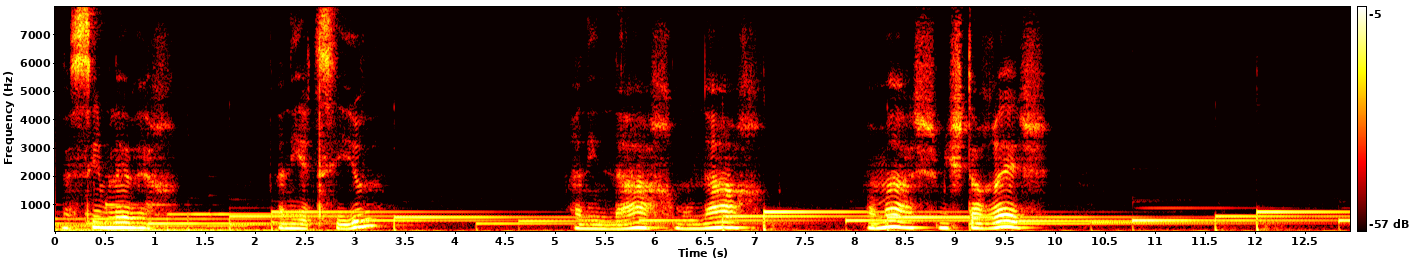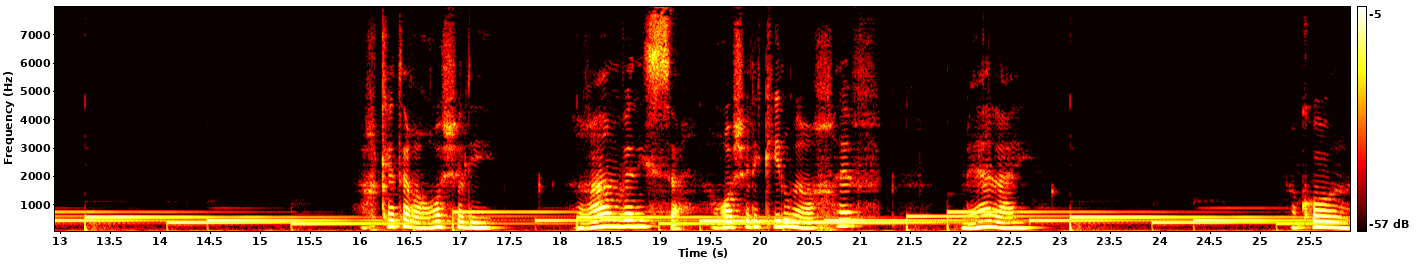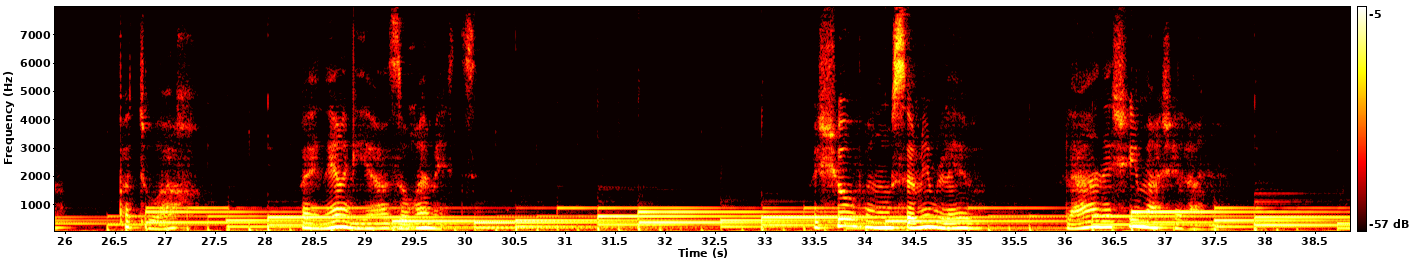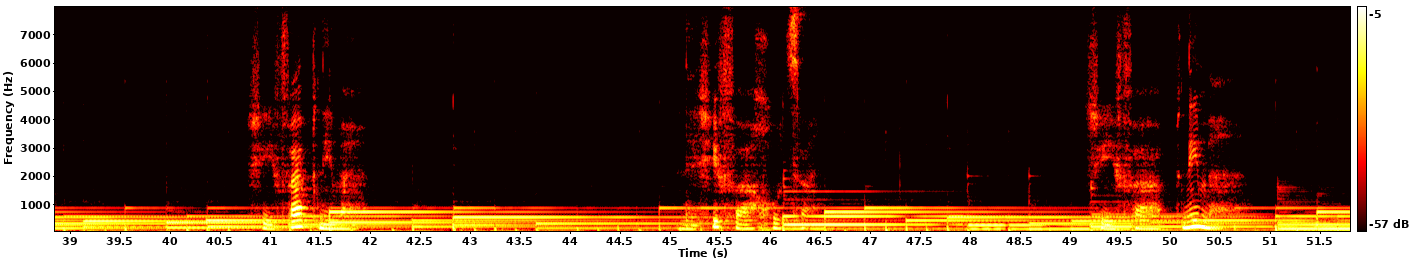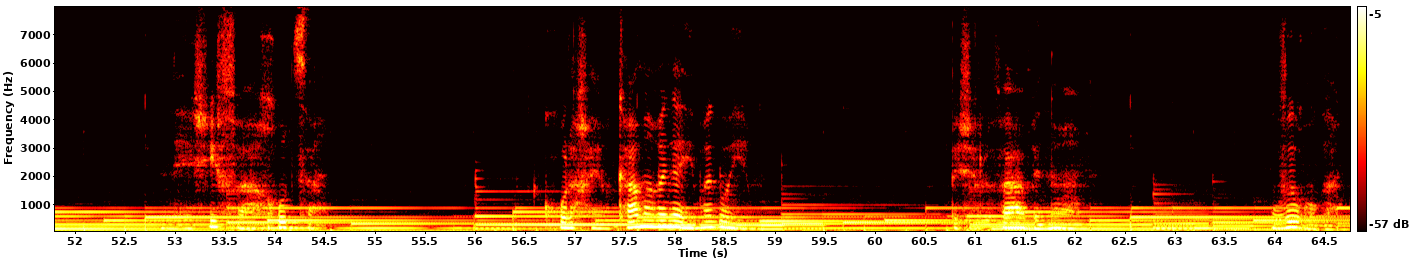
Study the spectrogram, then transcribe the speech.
נשים לב איך אני יציב, אני נח, מונח, ממש משתרש כתר הראש שלי רם ונישא, הראש שלי כאילו מרחף מעליי. הכל פתוח והאנרגיה זורמת. ושוב אנו שמים לב לנשימה שלנו. שאיפה פנימה שאיפה החוצה. שאיפה פנימה. נשיפה החוצה. קחו לכם כמה רגעים רגועים בשלווה, בנועם ज़रूर होगा।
